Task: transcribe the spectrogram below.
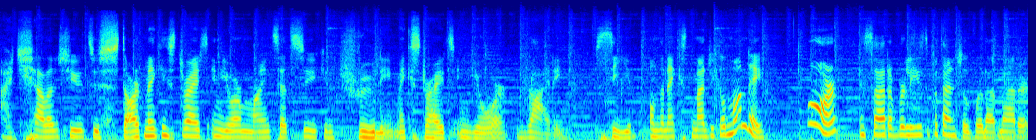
I challenge you to start making strides in your mindset so you can truly make strides in your riding. See you on the next Magical Monday, or inside of Release the Potential for that matter.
